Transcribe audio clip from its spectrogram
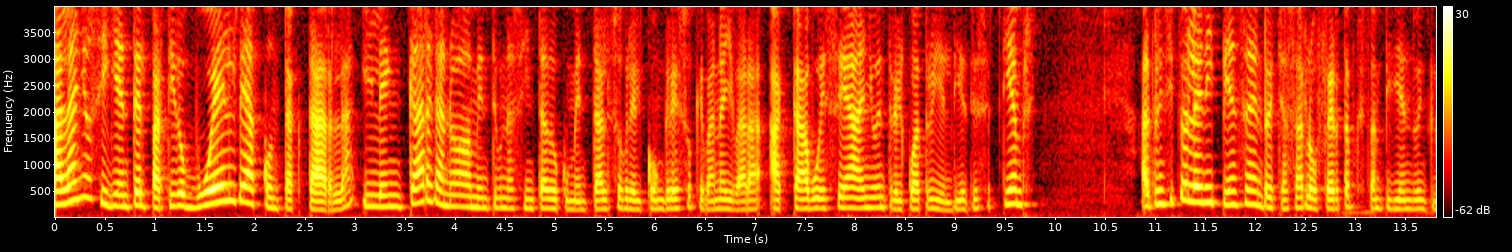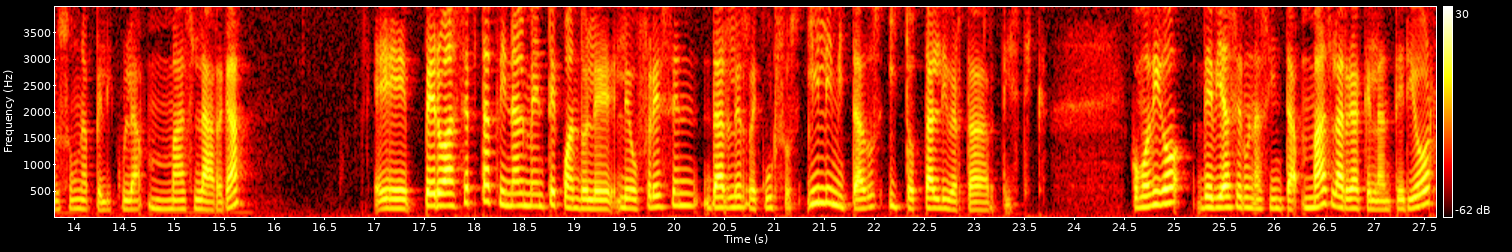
Al año siguiente el partido vuelve a contactarla y le encarga nuevamente una cinta documental sobre el Congreso que van a llevar a, cabo ese año entre el 4 y el 10 de septiembre. Al principio Lenny piensa en rechazar la oferta porque están pidiendo incluso una película más larga, eh, pero acepta finalmente cuando le, ofrecen darle recursos ilimitados y total libertad artística. Como digo, debía ser una cinta más larga que la anterior,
